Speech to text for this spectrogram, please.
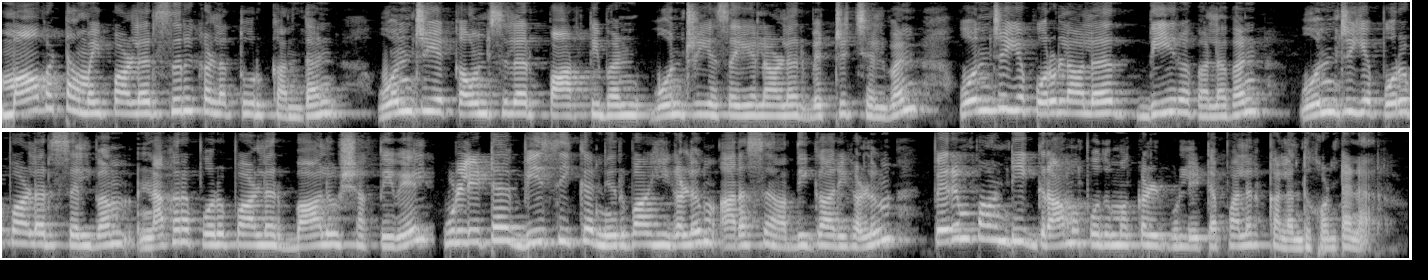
மாவட்ட அமைப்பாளர் சிறுகளத்தூர் கந்தன் ஒன்றிய கவுன்சிலர் பார்த்திபன் ஒன்றிய செயலாளர் வெற்றிச்செல்வன் ஒன்றிய பொருளாளர் தீரவலவன் ஒன்றிய பொறுப்பாளர் செல்வம் நகர பொறுப்பாளர் பாலு சக்திவேல் உள்ளிட்ட விசிக நிர்வாகிகளும் அரசு அதிகாரிகளும் பெரும்பாண்டி கிராம பொதுமக்கள் உள்ளிட்ட பலர் கலந்து கொண்டனர்.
